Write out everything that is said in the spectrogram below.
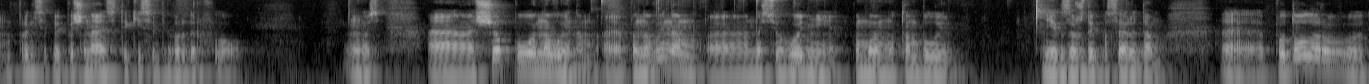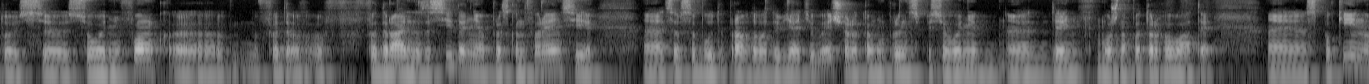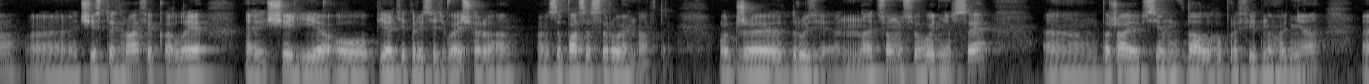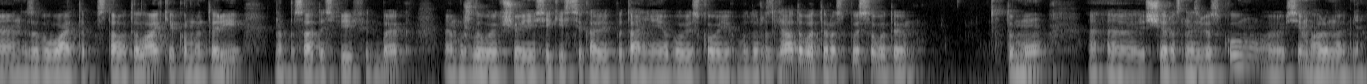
в принципі, починається такий собі ордер флоу. Ось. Що по новинам? Е, По новинам е, на сьогодні, по-моєму, там були, як завжди, по середам е, по долару. Тобто сьогодні ФОМК, федеральне засідання, прес-конференції. Е, Це все буде, правда, о 9 вечора. Тому, в принципі, сьогодні е, день можна поторгувати е, спокійно, чистий графік, але ще є о 5.30 вечора запаси сирої нафти. Отже, друзі, на цьому сьогодні все. Бажаю всім вдалого профітного дня. Не забувайте поставити лайки, коментарі, написати свій фідбек. Е, Можливо, якщо є якісь цікаві питання, я обов'язково їх буду розглядувати, розписувати. Тому е, ще раз на зв'язку. Е, Всім гарного дня.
